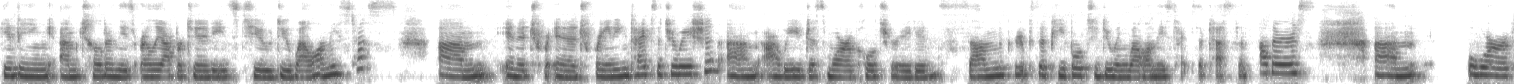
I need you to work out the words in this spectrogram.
giving um, children these early opportunities to do well on these tests? Um, in, a in a training type situation? Um, are we just more acculturated some groups of people to doing well on these types of tests than others? Um, or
